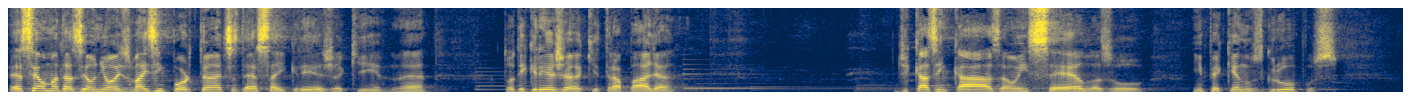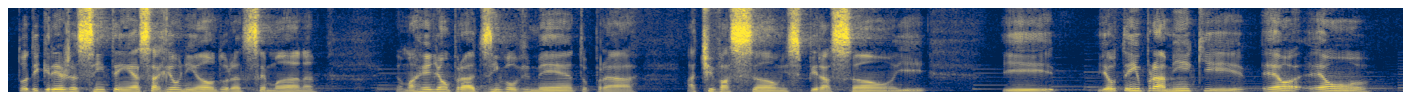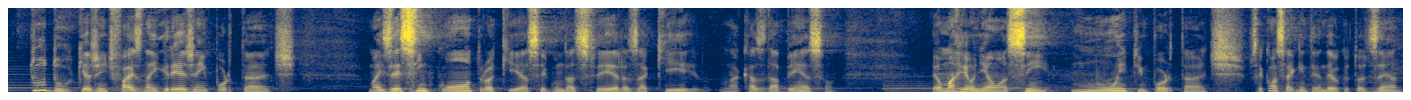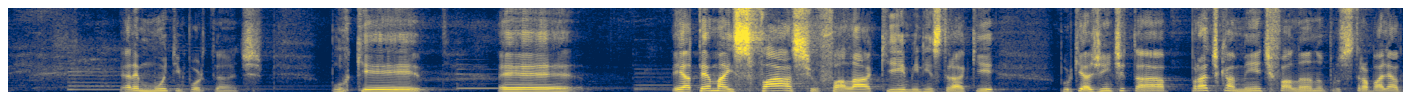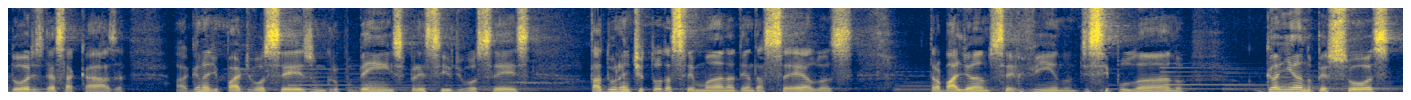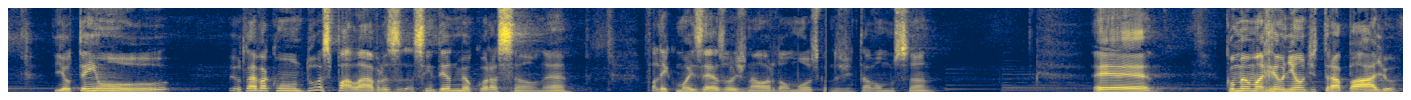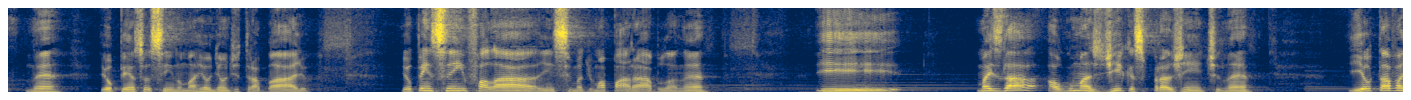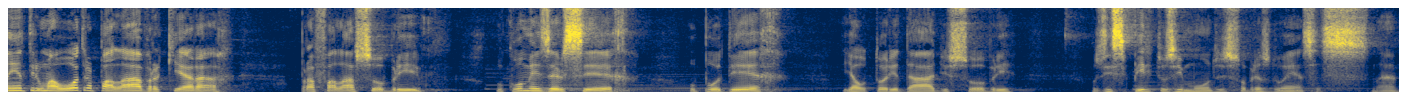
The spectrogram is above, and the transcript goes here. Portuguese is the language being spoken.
Essa é uma das reuniões mais importantes dessa igreja aqui, né? Toda igreja que trabalha de casa em casa, ou em células, ou em pequenos grupos, toda igreja assim tem essa reunião durante a semana. É uma reunião para desenvolvimento, para ativação, inspiração e, e, e eu tenho para mim que é, é um tudo que a gente faz na igreja é importante. Mas esse encontro aqui, às segundas-feiras, aqui na Casa da Bênção, é uma reunião assim muito importante. Você consegue entender o que eu estou dizendo? Ela é muito importante, porque é, é até mais fácil falar aqui, ministrar aqui, porque a gente está praticamente falando para os trabalhadores dessa casa a grande parte de vocês, um grupo bem expressivo de vocês, está durante toda a semana dentro das células, trabalhando, servindo, discipulando, ganhando pessoas. E eu tenho, eu estava com duas palavras assim dentro do meu coração, né? Falei com Moisés hoje na hora do almoço, quando a gente estava almoçando. É, como é uma reunião de trabalho, né? Eu penso assim numa reunião de trabalho eu pensei em falar em cima de uma parábola, né? E, mas dá algumas dicas para a gente, né? E eu estava entre uma outra palavra que era para falar sobre o como exercer o poder e a autoridade sobre os espíritos imundos e sobre as doenças, né?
